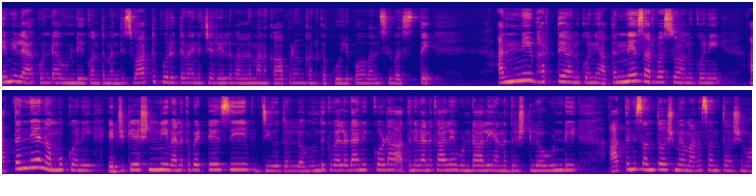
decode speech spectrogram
ఏమీ లేకుండా ఉండి కొంతమంది స్వార్థపూరితమైన చర్యల వల్ల మన కాపురం కనుక కూలిపోవాల్సి వస్తే అన్నీ భర్తే అనుకొని అతన్నే సర్వస్వం అనుకొని అతన్నే నమ్ముకొని ఎడ్యుకేషన్ని వెనకబెట్టేసి జీవితంలో ముందుకు వెళ్ళడానికి కూడా అతని వెనకాలే ఉండాలి అన్న దృష్టిలో ఉండి అతని సంతోషమే మన సంతోషము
